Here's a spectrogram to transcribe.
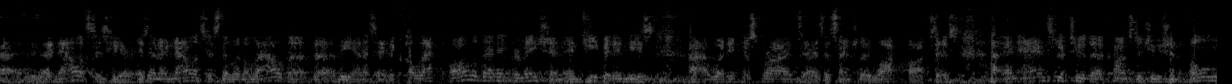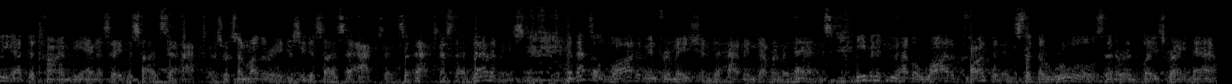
uh, uh, analysis here is an analysis that would allow the, the, the, NSA to collect all of that information and keep it in these, uh, what it describes as essentially lockboxes, uh, and answer to the Constitution only at the time the NSA decides to access or some other agency decides to access, access that database. And that's a lot lot of information to have in government hands. Even if you have a lot of confidence that the rules that are in place right now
